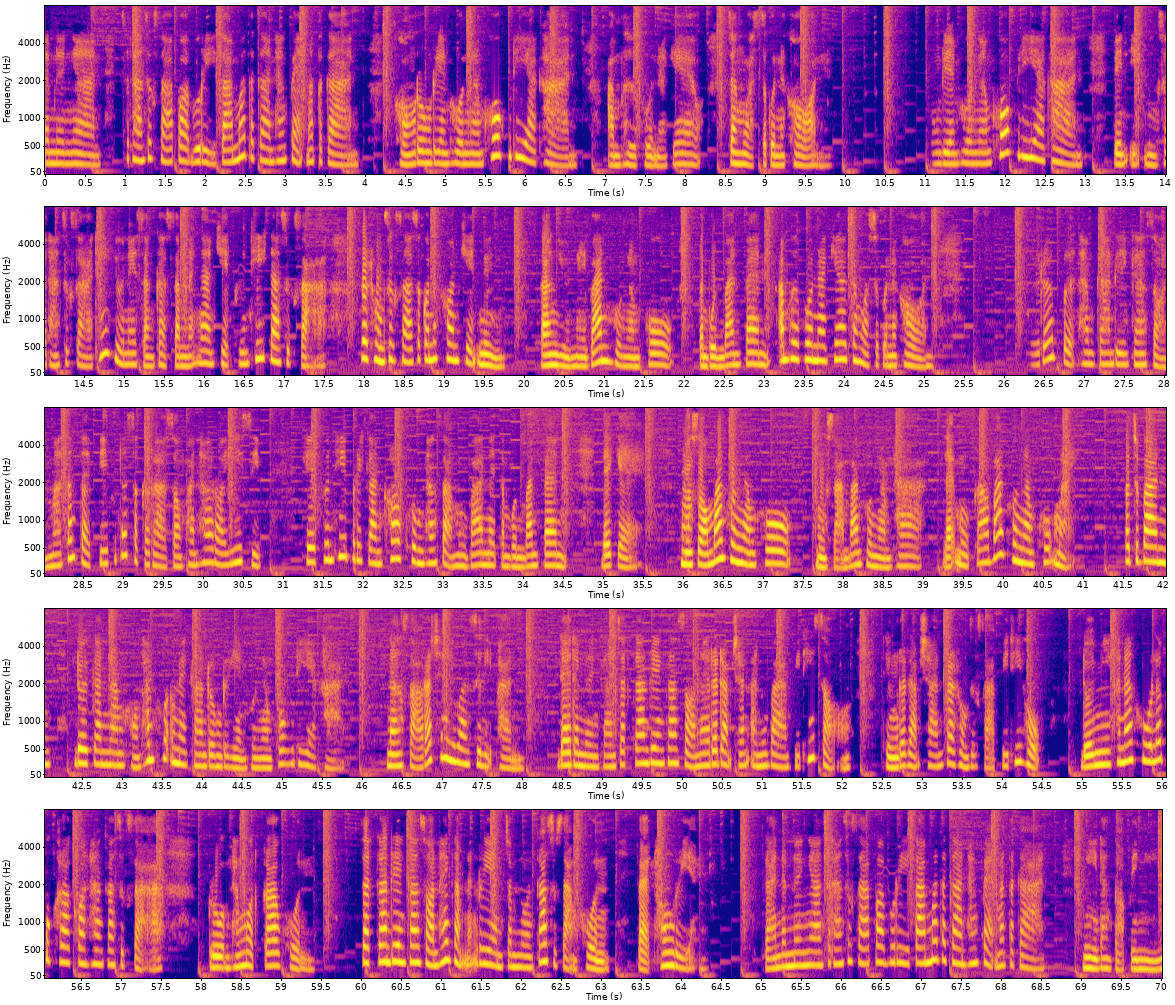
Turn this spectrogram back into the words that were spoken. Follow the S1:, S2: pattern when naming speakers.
S1: ดำเนินงาน สถานศึกษาปลอดบุหรี่ตามมาตรการทั้ง 8 มาตรการ ของโรงเรียนโพลงามโคกวิทยาคารอำเภอโพนาแก้ว จังหวัดสกลนคร โรงเรียนโพลงามโคกวิทยาคาร เป็นอีกหนึ่งสถานศึกษาที่อยู่ในสังกัดสำนักงานเขตพื้นที่การศึกษา ประถมศึกษาสกลนครเขตหนึ่งตั้งอยู่ในบ้านโพลงามโคกตำบลบ้านแป้นอำเภอโพนาแก้ว จังหวัดสกลนคร ยเริ่มเปิดทำการเรียนการสอนมาตั้งแต่ปีพุทธศักราช 2520 เขตพื้นที่บริการครอบคลุมทั้ง 3 หมู่บ้านในตำบลบ้านแป้น ได้แก่ หมู่ 2 บ้านพลงามโคก หมู่ 3 บ้านพลงามท่า และหมู่ 9 บ้านพลงามโคกใหม่ ปัจจุบันโดยการนำของท่านผู้อำนวยการโรงเรียนพลงามโคกวิทยาคารนางสาวรัชนีวันสิริพันธ์ได้ดำเนินการจัดการเรียนการสอนในระดับชั้นอนุบาลปีที่ 2 ถึงระดับชั้นประถมศึกษาปีที่ 6 โดยมีคณะครูและบุคลากรทางการศึกษา รวมทั้งหมด 9 คน จัดการเรียนการสอนให้กับนักเรียนจำนวน 93 คน 8 ห้องเรียน การดำเนินงานสถานศึกษาปลอดบุหรี่ตามมาตรการทั้ง 8 มาตรการ มีดังต่อไปนี้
